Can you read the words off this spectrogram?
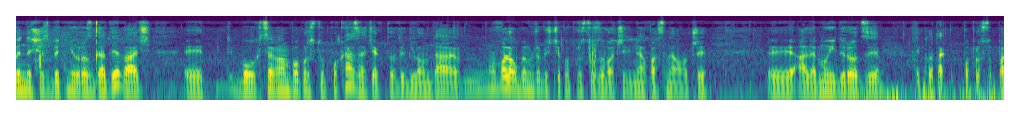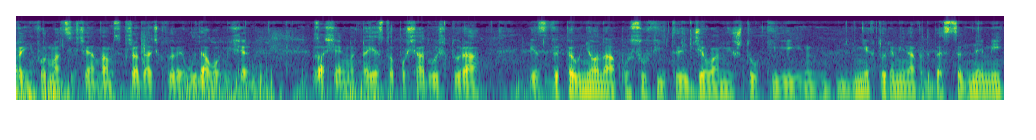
Będę się zbytnio rozgadywać, y, bo chcę Wam po prostu pokazać, jak to wygląda. No, wolałbym, żebyście po prostu zobaczyli na własne oczy, Y, ale moi drodzy, tylko tak po prostu parę informacji chciałem Wam sprzedać, które udało mi się zasięgnąć. No jest to posiadłość, która jest wypełniona po sufity dziełami sztuki, niektórymi nawet bezcennymi.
